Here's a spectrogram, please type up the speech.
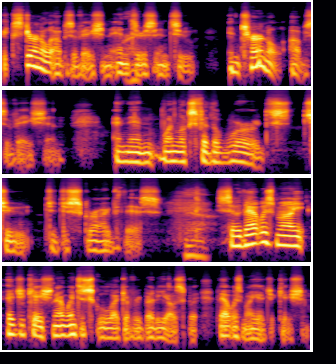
external observation, enters right. into internal observation. And then one looks for the words to to describe this. Yeah. So that was my education. I went to school like everybody else, but that was my education.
